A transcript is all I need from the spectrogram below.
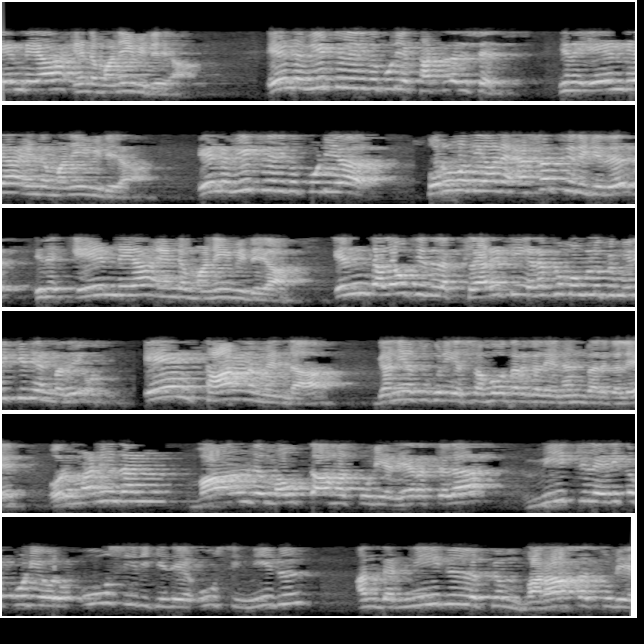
ஏண்டையா எந்த மனைவிடையா? ஏண்ட வீட்டில் இருக்கக்கூடிய கட்லரி செட் இது ஏண்டையா எந்த மனைவிடையா? ஏண்ட வீட்டில் இருக்கக்கூடிய பொறுமதியான எஃபெக்ட் இருக்குது? இது ஏண்டையா என்ற மனைவிடையா? எந்த அளவுக்கு இதுல கிளாரிட்டி எனக்கும் உங்களுக்கும் இருக்குது என்பதை ஏன் காரணம் என்றா கணியத்துக்குரிய சகோதரர்களே நண்பர்களே ஒரு மனிதன் வாழ்ந்து மவுத்தாக கூடிய நேரத்துல வீட்டில் இருக்கக்கூடிய ஒரு ஊசி இருக்குதே ஊசி நீடு அந்த நீடுக்கும் வராசத்துடைய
